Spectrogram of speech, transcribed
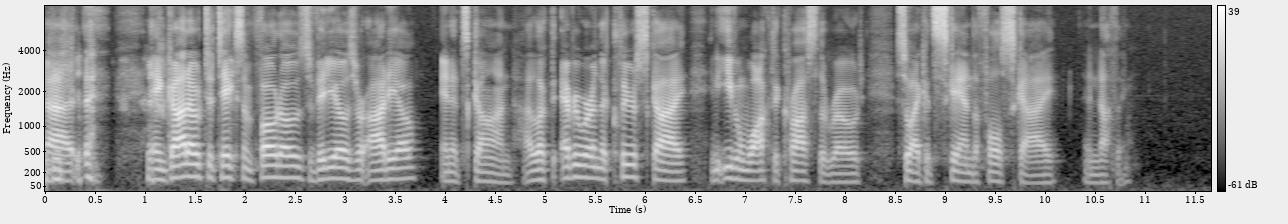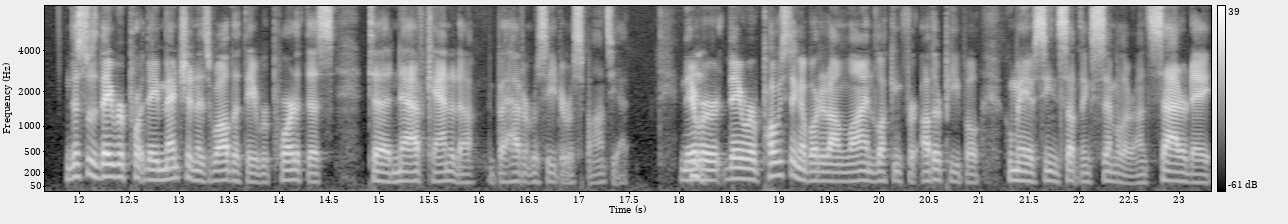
uh, and got out to take some photos, videos, or audio, and it's gone. I looked everywhere in the clear sky and even walked across the road so I could scan the full sky and nothing. And this was they report they mentioned as well that they reported this to Nav Canada but haven't received a response yet. They hmm. were they were posting about it online looking for other people who may have seen something similar on Saturday,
